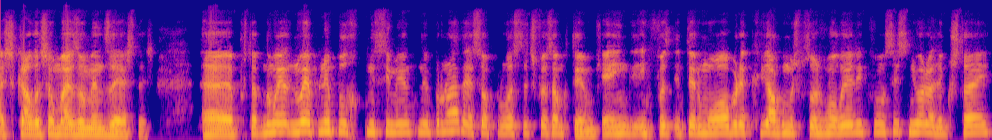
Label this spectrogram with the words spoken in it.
as escalas são mais ou menos estas. Uh, portanto, não é, não é nem pelo reconhecimento nem por nada, é só pela satisfação que temos. É em, em, em, ter uma obra que algumas pessoas vão ler e que vão dizer, senhor, olha, gostei,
